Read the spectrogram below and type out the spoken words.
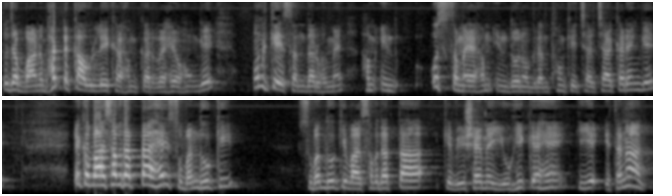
तो जब बाणभट्ट का उल्लेख हम कर रहे होंगे उनके संदर्भ में हम इन, उस समय हम इन दोनों ग्रंथों की चर्चा करेंगे। एक वासवदत्ता है सुबंधु की। सुबंधु की वासवदत्ता के विषय में यूँ ही कहें कि ये इतना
